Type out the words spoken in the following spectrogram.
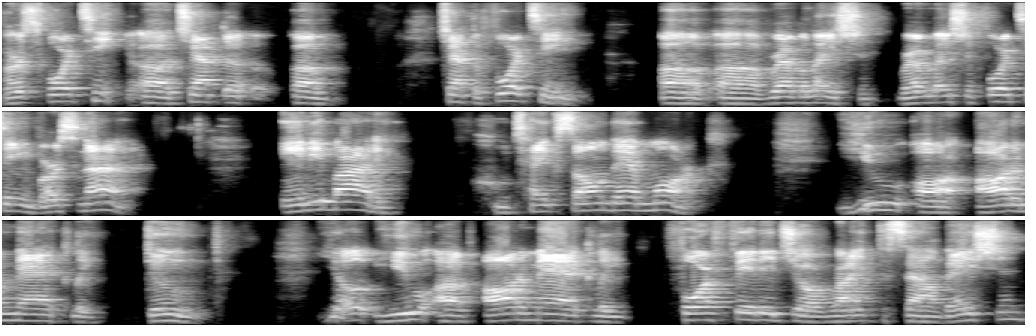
Verse 14, uh, chapter, uh, chapter 14 of uh, Revelation, Revelation 14, verse 9. Anybody who takes on that mark, you are automatically doomed. You, you are automatically forfeited your right to salvation.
